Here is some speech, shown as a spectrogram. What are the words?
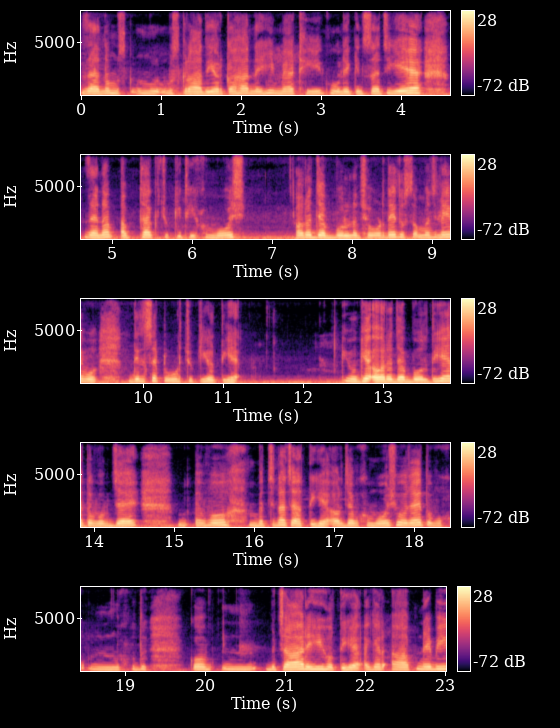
زینب مسکرا دی اور کہا، نہیں، میں ٹھیک ہوں، لیکن سچ یہ ہے، زینب اب تھک چکی تھی۔ خاموش عورت جب بولنا چھوڑ دے تو سمجھ لے، وہ دل سے ٹوٹ چکی ہوتی ہے۔ کیونکہ عورت جب بولتی ہے تو وہ جائے، وہ بچنا چاہتی ہے، اور جب خاموش ہو جائے تو وہ خود کو بچا رہی ہوتی ہے۔ اگر آپ نے بھی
